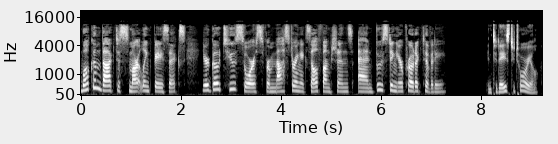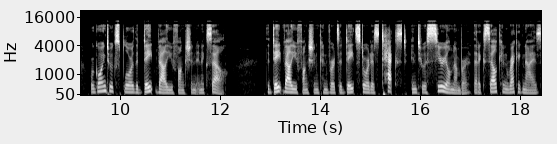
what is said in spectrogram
Welcome back to SmartLink Basics, your go-to source for mastering Excel functions and boosting your productivity. In today's tutorial, we're going to explore the date value function in Excel. The date value function converts a date stored as text into a serial number that Excel can recognize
